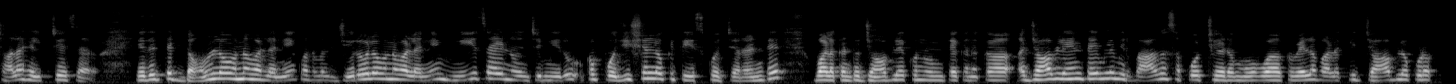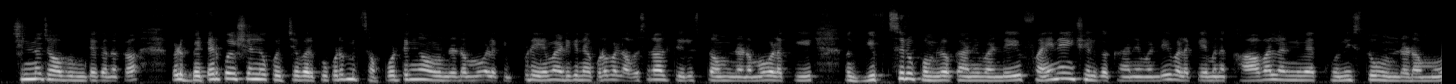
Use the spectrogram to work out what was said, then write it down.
చాలా హెల్ప్ చేశారు. ఏదైతే డౌన్‌లో ఉన్న వాళ్ళని, కొంతమంది జీరోలో ఉన్న వాళ్ళని మీ సైడ్ నుంచి మీరు ఒక పొజిషన్‌లోకి తీసుకొచ్చారు. అంటే వాళ్ళకంటూ జాబ్ లేకుండా ఉంటే కనుక, ఆ జాబ్ లేని టైంలో మీరు బాగా సపోర్ట్ చేయడము, ఒకవేళ వాళ్ళకి జాబ్‌లో కూడా చిన్న జాబ్ ఉంటే కనుక వాళ్ళు బెటర్ పొజిషన్‌లోకి వచ్చే వరకు కూడా మీరు సపోర్టింగ్‌గా ఉండడము, వాళ్ళకి ఎప్పుడు ఏం అడిగినా కూడా వాళ్ళ అవసరాలు తీరుస్తూ ఉండడము, వాళ్ళకి గిఫ్ట్స్ రూపంలో కానివ్వండి, ఫైనాన్షియల్‌గా కానివ్వండి, వాళ్ళకేమైనా కావాలన్నవి కొనిస్తూ ఉండడము,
